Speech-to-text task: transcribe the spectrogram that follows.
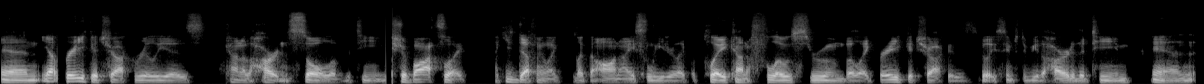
And yeah, Brady Tkachuk really is kind of the heart and soul of the team. Chabot's like like he's definitely like like the on ice leader. Like the play kind of flows through him, but like Brady Tkachuk is really seems to be the heart of the team. And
